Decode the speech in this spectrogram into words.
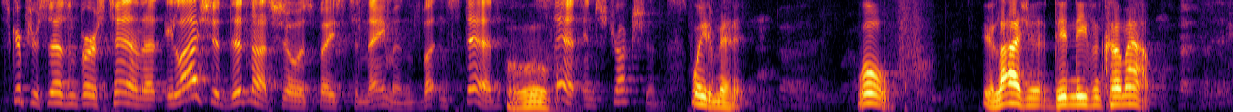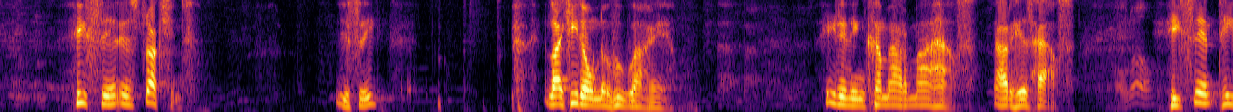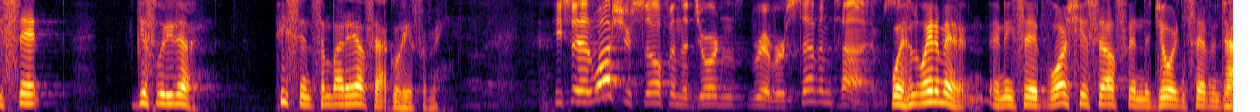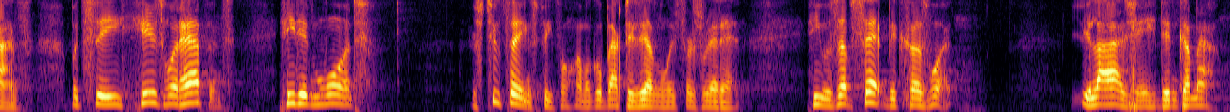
Scripture says in verse 10 that Elisha did not show his face to Naaman, but instead Ooh. sent instructions. Wait a minute. Whoa. Elijah didn't even come out. He sent instructions. You see? Like he don't know who I am. He didn't even come out of my house, out of his house. Oh no. He sent, he sent, guess what he done? He sent somebody else out. Go ahead for me. He said, Wash yourself in the Jordan River seven times. Well, wait a minute. And he said, Wash yourself in the Jordan seven times. But see, here's what happens. He didn't want, there's two things, people. I'm going to go back to the other one we first read at. He was upset because what? Elijah didn't come out.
